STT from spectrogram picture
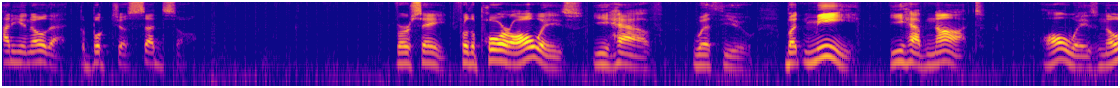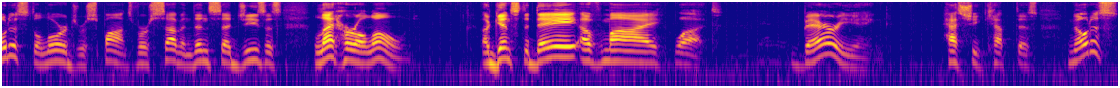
How do you know that? The book just said so. Verse 8 For the poor always ye have with you, but me ye have not always. Notice the Lord's response. Verse 7 Then said Jesus, Let her alone. Against the day of my what? Burying has she kept this. Notice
